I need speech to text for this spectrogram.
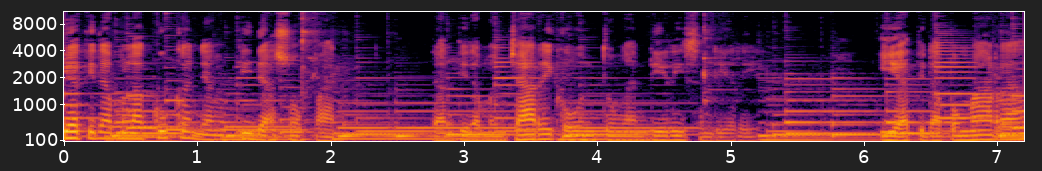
Ia tidak melakukan yang tidak sopan dan tidak mencari keuntungan diri sendiri. Ia tidak pemarah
